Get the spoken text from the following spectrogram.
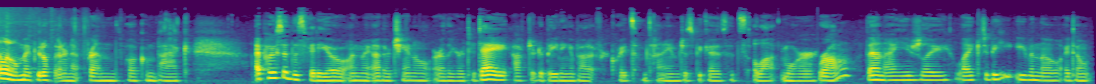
Hello my beautiful internet friends, welcome back. I posted this video on my other channel earlier today after debating about it for quite some time just because it's a lot more raw than I usually like to be even though I don't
